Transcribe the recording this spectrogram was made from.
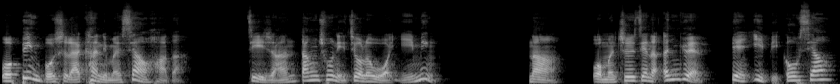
我并不是来看你们笑话的。既然当初你救了我一命，那我们之间的恩怨便一笔勾销。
